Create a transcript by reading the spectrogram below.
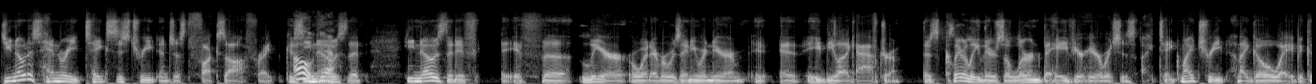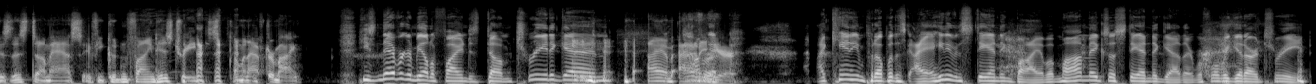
do you notice Henry takes his treat and just fucks off, right? Because Oh, he yeah. knows that he knows that if if uh, Lear or whatever was anywhere near him, it, it, he'd be like after him. There's clearly there's a learned behavior here, which is I take my treat and I go away because this dumbass, if he couldn't find his treat, he's coming after mine. he's never gonna be able to find his dumb treat again. I am out of here. I can't even put up with this guy. I hate even standing by him, but mom makes us stand together before we get our treat.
